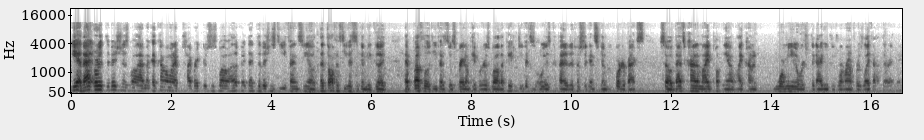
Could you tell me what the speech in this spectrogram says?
Yeah, that or the division as well. I'm like, I kind of want to have tiebreakers as well. I look at that division's defense. You know, that Dolphins defense is going to be good. That Buffalo defense looks great on paper as well. That Patriot defense is always competitive, especially against younger quarterbacks. So that's kind of my, you know, I kind of warm me over to the guy who can run around for his life out there. I think.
